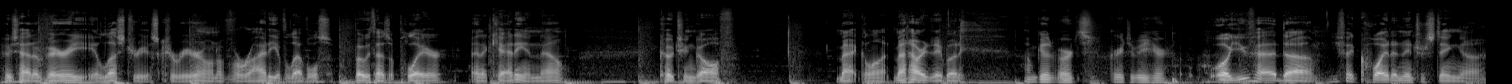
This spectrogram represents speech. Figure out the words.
who's had a very illustrious career on a variety of levels, both as a player and a caddy, and now coaching golf. Matt Gallant. Matt, how are you today, buddy? I'm good, Verts. Great to be here. Well, you've had uh, you've had quite an interesting uh,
